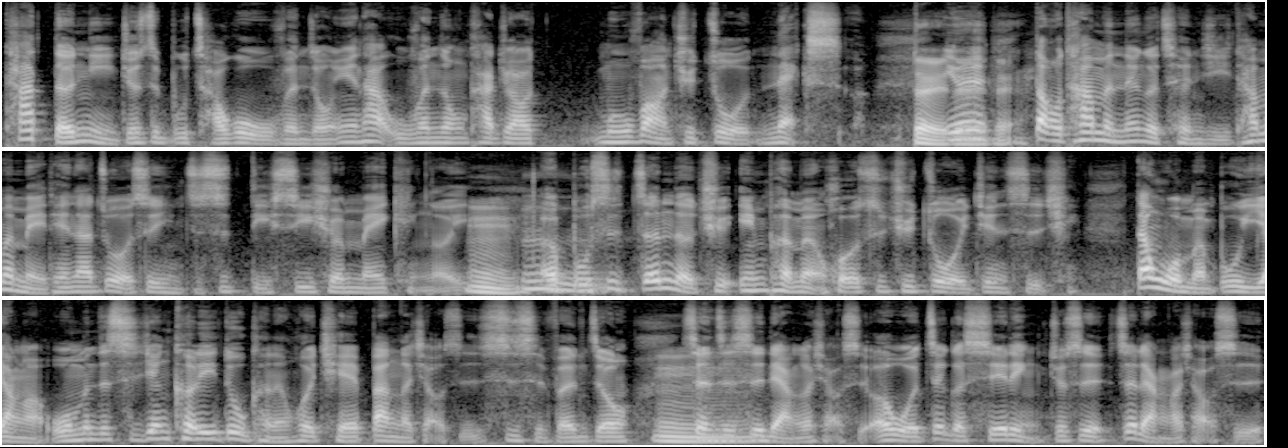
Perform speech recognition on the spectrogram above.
他等你就是不超过五分钟，因为他五分钟他就要 move on 去做 next 了。对，因为到他们那个层级，他们每天在做的事情只是 decision making 而已，嗯，而不是真的去 implement 或者是去做一件事情。但我们不一样啊，我们的时间颗粒度可能会切半个小时、四十分钟，甚至是两个小时。而我这个 sitting 就是这两个小时，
